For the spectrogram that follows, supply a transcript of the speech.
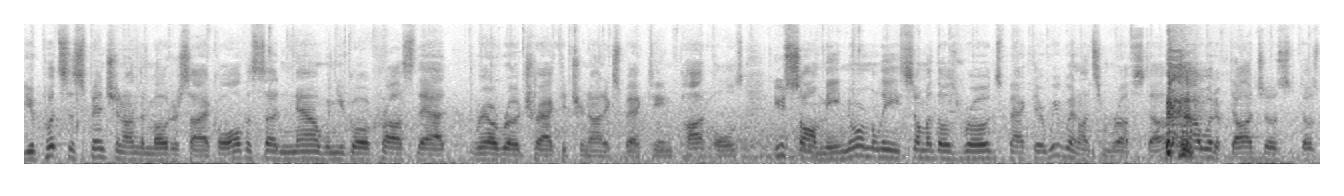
You put suspension on the motorcycle, all of a sudden now when you go across that railroad track that you're not expecting, potholes. You saw me. Normally some of those roads back there, we went on some rough stuff. I would have dodged those those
